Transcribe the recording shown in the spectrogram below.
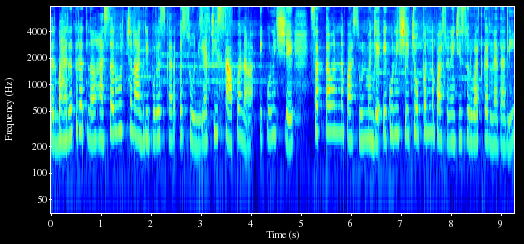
तर भारतरत्न हा सर्वोच्च नागरी पुरस्कार असून याची स्थापना एकोणीसशे सत्तावन्नपासून म्हणजे एकोणीसशे चोपन्नपासून याची सुरुवात करण्यात आली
